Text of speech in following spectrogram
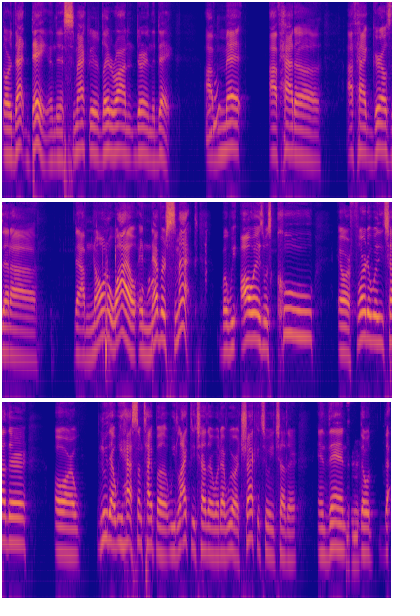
or that day and then smacked her later on during the day. I've Mhm. met I've had a I've had girls that uh that I've known a while and never smacked, but we always was cool or flirted with each other or knew that we had some type of we liked each other or whatever we were attracted to each other and then Mhm. the, the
